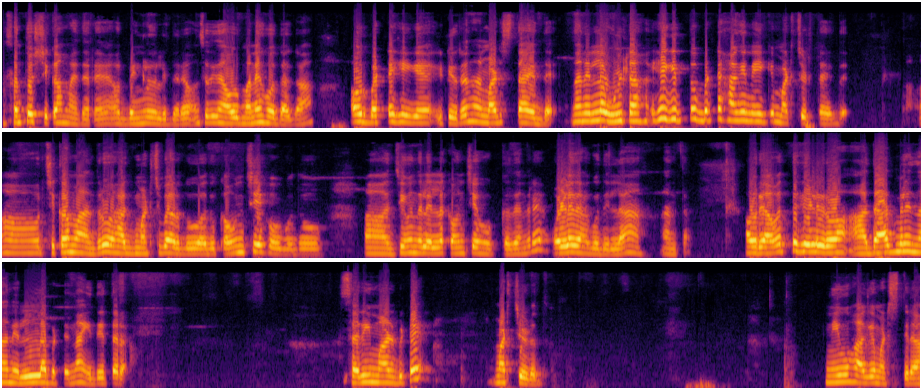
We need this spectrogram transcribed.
ಸಂತೋಷ್ ಚಿಕ್ಕಮ್ಮ ಇದ್ದಾರೆ ಅವ್ರು ಬೆಂಗಳೂರಲ್ಲಿ ಇದ್ದಾರೆ ಒಂದ್ಸತಿ ಅವ್ರ ಮನೆಗೆ ಹೋದಾಗ ಅವ್ರ ಬಟ್ಟೆ ಹೀಗೆ ಇಟ್ಟಿದ್ರೆ ನಾನು ಮಡಿಸ್ತಾ ಇದ್ದೆ. ನಾನೆಲ್ಲ ಉಲ್ಟಾ ಹೇಗಿತ್ತು? ಬಟ್ಟೆ ಹಾಗೇನೆ ಹೀಗೆ ಮಡ್ಚಿಡ್ತಾ ಇದ್ದೆ. ಅವ್ರ ಚಿಕ್ಕಮ್ಮ ಅಂದ್ರು, ಹಾಗೆ ಮಡ್ಚಬಾರ್ದು ಅದು ಕೌಂಚೆ ಹೋಗುದು. ಜೀವನದಲ್ಲೆಲ್ಲ ಕೌಂಚೆ ಹೋಗ್ತದೆ ಅಂದ್ರೆ ಒಳ್ಳೇದಾಗೋದಿಲ್ಲ ಅಂತ. ಅವ್ರು ಯಾವತ್ತು ಹೇಳಿರೋ ಅದಾದ್ಮೇಲೆ ನಾನು ಎಲ್ಲ ಬಟ್ಟೆನ ಇದೇ ತರ ಸರಿ ಮಾಡ್ಬಿಟ್ಟೆ ಮಡ್ಚಿಡೋದು ನೀವು ಹಾಗೆ ಮಡ್ಸ್ತೀರಾ?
